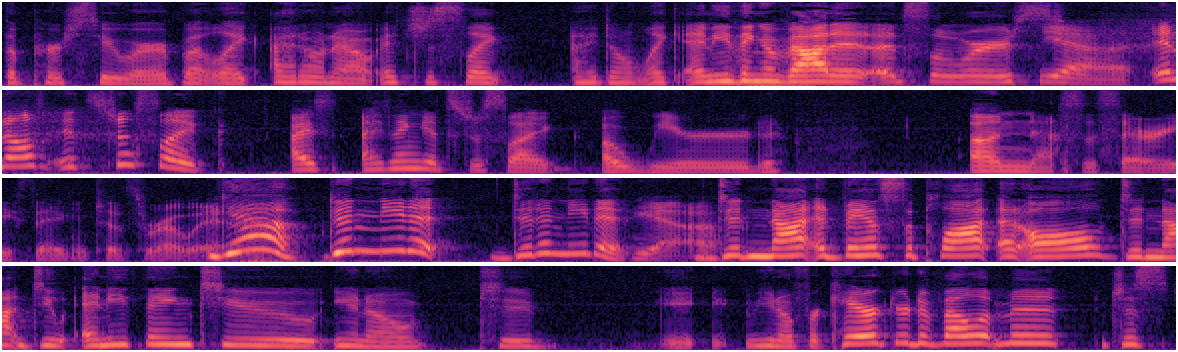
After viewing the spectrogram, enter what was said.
the pursuer, but like I don't know. It's just like I don't like anything about it. It's the worst. Yeah, and also it's just like I I think it's just like a weird, unnecessary thing to throw in. Yeah, didn't need it. Didn't need it. Yeah. Did not advance the plot at all. Did not do anything to, you know, to you know, for character development. Just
